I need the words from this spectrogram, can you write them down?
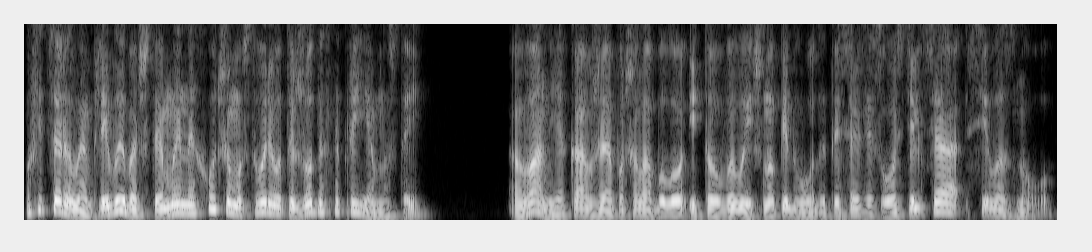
Офіцери Лемплі, вибачте, ми не хочемо створювати жодних неприємностей. Ван, яка вже почала було і то велично підводитися зі свого стільця, сіла знову.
